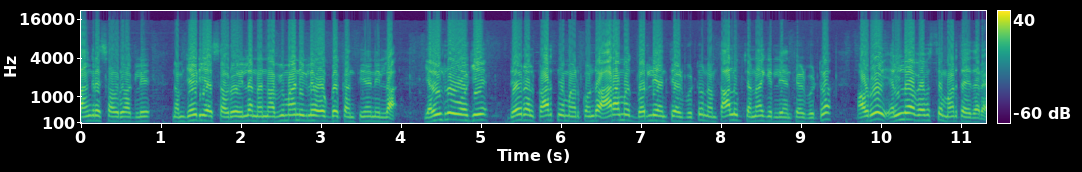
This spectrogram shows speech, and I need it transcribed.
ಕಾಂಗ್ರೆಸ್ ಅವರು ಆಗಲಿ ನಮ್ಮ ಜೆ ಡಿ ಎಸ್ ಅವರು, ಇಲ್ಲ ನನ್ನ ಅಭಿಮಾನಿಗಳೇ ಹೋಗ್ಬೇಕಂತ ಏನಿಲ್ಲ. ಎಲ್ಲರೂ ಹೋಗಿ ದೇವರಲ್ಲಿ ಪ್ರಾರ್ಥನೆ ಮಾಡಿಕೊಂಡು ಆರಾಮಾಗಿ ಬರಲಿ ಅಂತ ಹೇಳ್ಬಿಟ್ಟು ನಮ್ಮ ತಾಲೂಕು ಚೆನ್ನಾಗಿರಲಿ ಅಂತ ಹೇಳ್ಬಿಟ್ಟು ಅವರು ಎಲ್ಲ ವ್ಯವಸ್ಥೆ ಮಾಡ್ತಾ ಇದ್ದಾರೆ.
